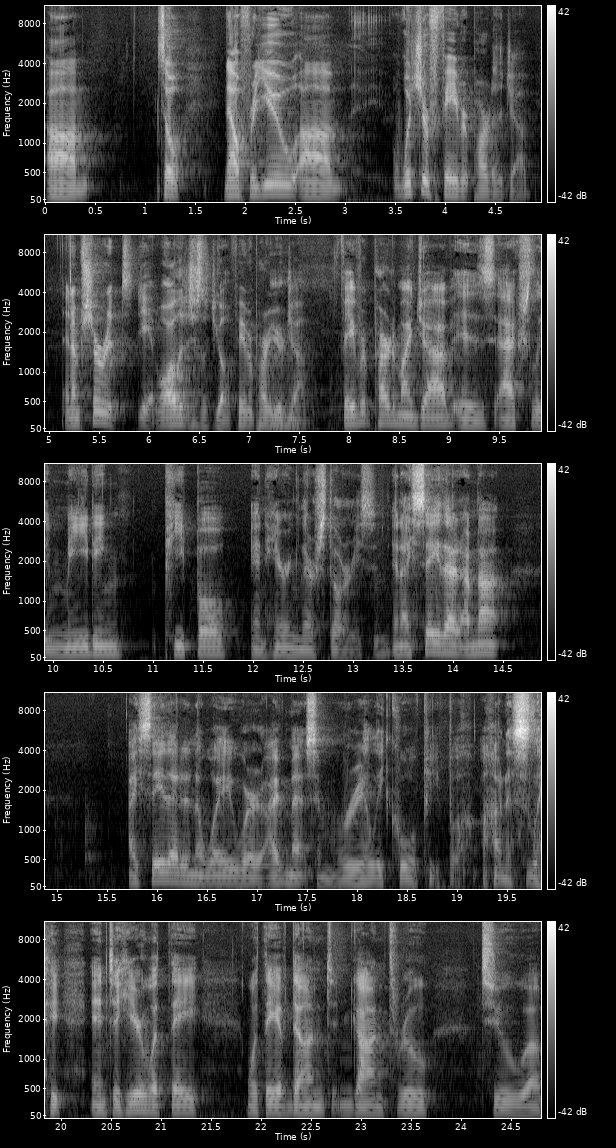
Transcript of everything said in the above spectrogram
So, um, so now for you, um, what's your favorite part of the job? And I'm sure it's yeah. Well, I'll just let you go. Favorite part of Mm-hmm. your job. favorite part of my job is actually meeting people and hearing their stories. And I say that I'm not I say that in a way where I've met some really cool people, honestly, and to hear what they what they have done and gone through to uh,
